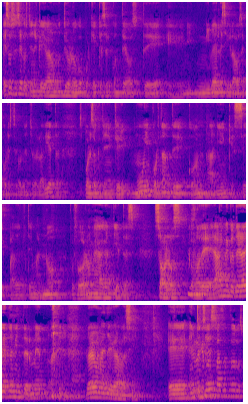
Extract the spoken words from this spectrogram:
Eso sí se los tiene que llevar un nutriólogo porque hay que hacer conteos de eh, niveles y grados de colesterol dentro de la dieta. Es por eso que tienen que ir muy importante con alguien que sepa del tema. No, por favor no me hagan dietas solos, como de, ay, me encontré la dieta en internet. Luego me han llegado así. Eh, entonces, que pasa a todos los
